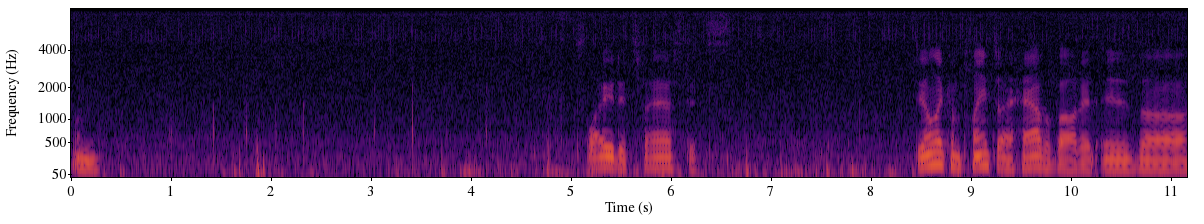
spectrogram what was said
When it's fast, it's the only complaint I have about it is uh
